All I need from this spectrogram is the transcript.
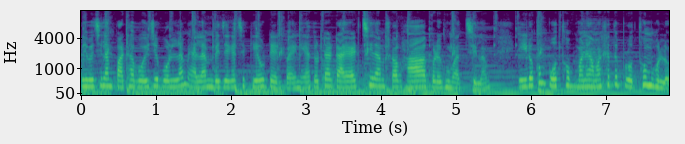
ভেবেছিলাম পাঠাবো, ওই যে বললাম অ্যালার্ম বেজে গেছে, কেউ টের পায়নি। এতটা টায়ার্ড ছিলাম, সব হা করে ঘুমাচ্ছিলাম। এইরকম প্রথম মানে আমার সাথে প্রথম হলো।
